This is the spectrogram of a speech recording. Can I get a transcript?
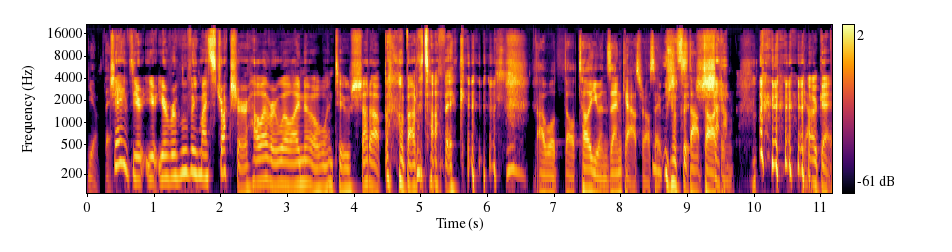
you know, James, you're, you're, you're removing my structure. However, will I know when to shut up about a topic? I will. I'll tell you in Zencastr. I'll say, stop talking. yeah. Okay,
